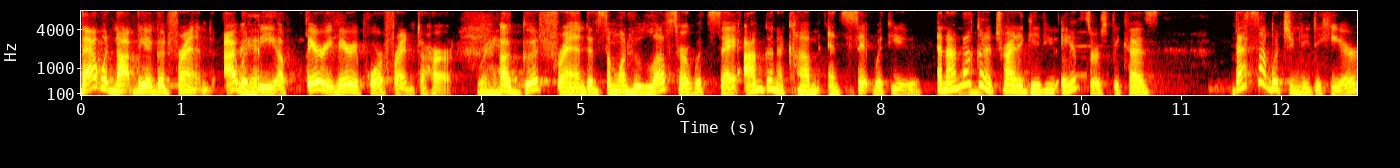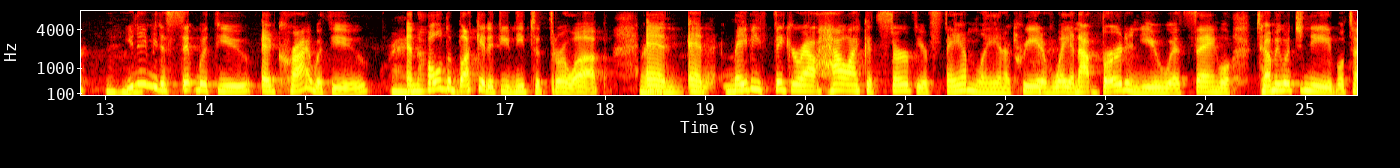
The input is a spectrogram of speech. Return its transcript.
that would not be a good friend. I would right. be a very, very poor friend to her. Right. A good friend and someone who loves her would say, I'm going to come and sit with you. And I'm not mm-hmm. going to try to give you answers because that's not what you need to hear. Mm-hmm. You need me to sit with you and cry with you right. and hold the bucket if you need to throw up right. and and maybe figure out how I could serve your family in a creative way and not burden you with saying, well, tell me what you need. Well, t-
